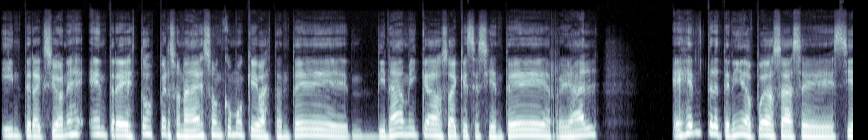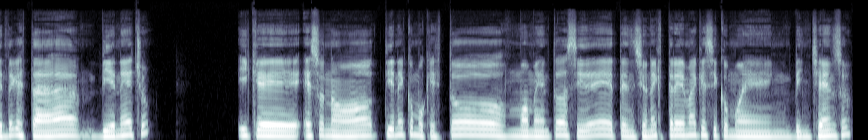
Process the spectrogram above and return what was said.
interacciones entre estos personajes son como que bastante dinámicas, o sea, que se siente real. Es entretenido, pues, o sea, se siente que está bien hecho y que eso no tiene como que estos momentos así de tensión extrema que sí como en Vincenzo,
